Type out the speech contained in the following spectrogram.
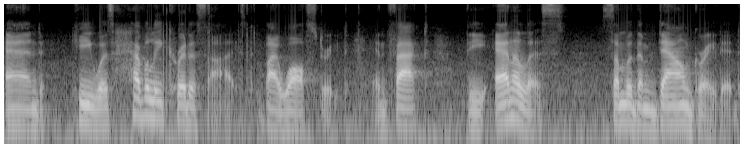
And he was heavily criticized by Wall Street. In fact, the analysts, some of them downgraded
